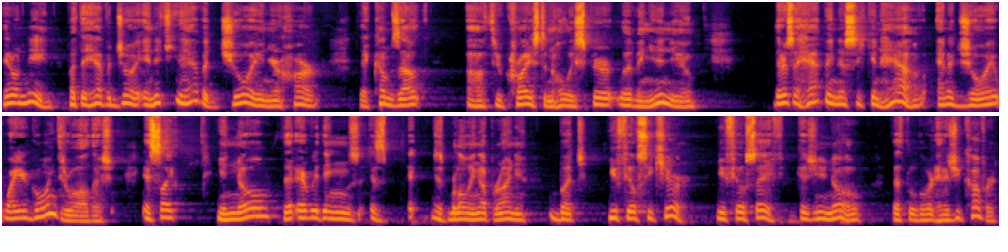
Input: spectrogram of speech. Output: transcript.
They don't need but they have a joy. And if you have a joy in your heart that comes out uh, through christ and holy spirit living in you there's a happiness you can have and a joy while you're going through all this. It's like you know that everything's is is blowing up around you but you feel secure. You feel safe because you know that the lord has you covered.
